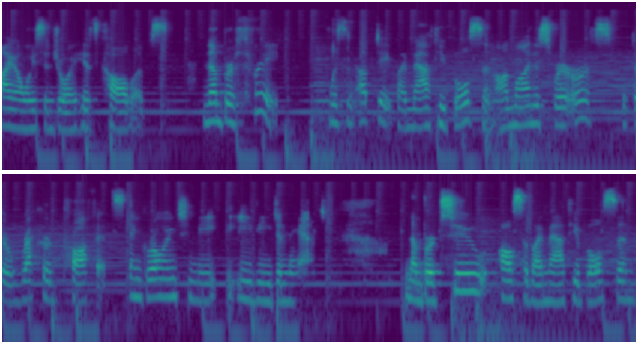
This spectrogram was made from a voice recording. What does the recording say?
I always enjoy his columns. Number three was an update by Matthew Bohlsen on Lynas Rare Earths with their record profits and growing to meet the EV demand. Number two, also by Matthew Bohlsen,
